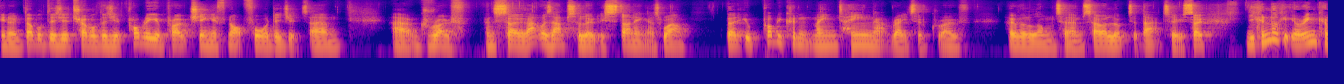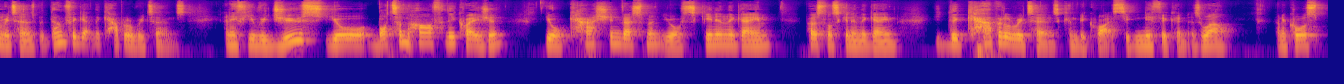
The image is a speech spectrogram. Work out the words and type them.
you know, double digit, treble digit, probably approaching, if not four digit um, uh, growth And so that was absolutely stunning as well. But it probably couldn't maintain that rate of growth over the long term. So I looked at that too. So you can look at your income returns, but don't forget the capital returns. And if you reduce your bottom half of the equation, your cash investment, your skin in the game, personal skin in the game, the capital returns can be quite significant as well. And of course,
